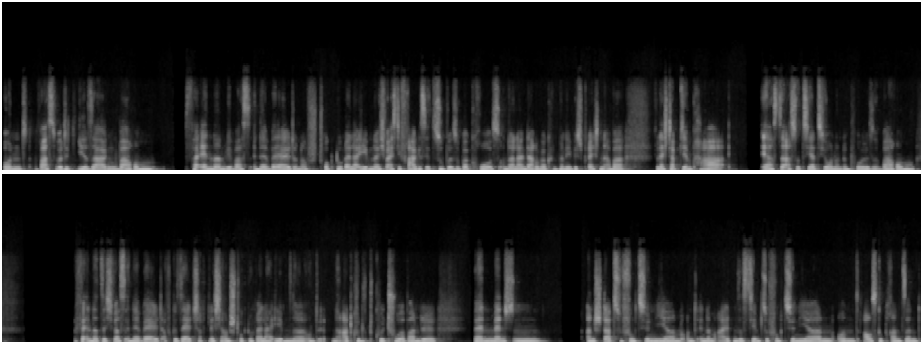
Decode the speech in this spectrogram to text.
Und was würdet ihr sagen? Warum verändern wir was in der Welt und auf struktureller Ebene? Ich weiß, die Frage ist jetzt super, super groß und allein darüber könnte man ewig sprechen, aber vielleicht habt ihr ein paar erste Assoziationen und Impulse. Warum verändert sich was in der Welt auf gesellschaftlicher und struktureller Ebene und eine Art Kulturwandel, wenn Menschen anstatt zu funktionieren und in einem alten System zu funktionieren und ausgebrannt sind,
